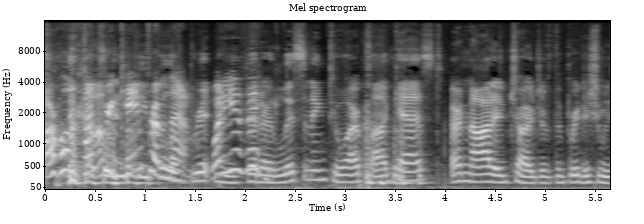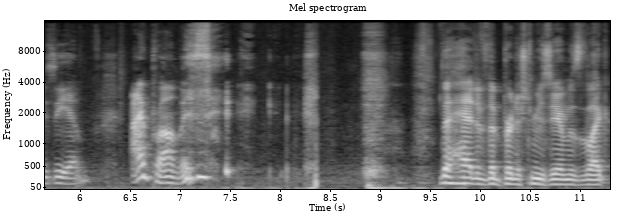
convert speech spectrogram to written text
Our whole country came from them. Britain What do you think? That are listening to our podcast are not in charge of the British Museum. I promise. The head of the British Museum is like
